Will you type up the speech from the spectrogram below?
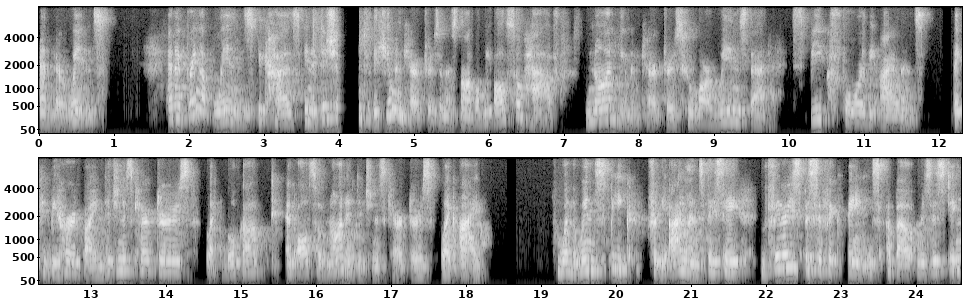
and their winds. And I bring up winds because, in addition to the human characters in this novel, we also have non-human characters who are winds that speak for the islands. They can be heard by indigenous characters like Loka and also non-indigenous characters like I. When the winds speak for the islands, they say very specific things about resisting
